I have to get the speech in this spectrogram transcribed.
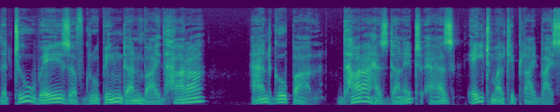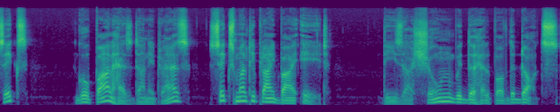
the two ways of grouping done by Dhara and Gopal. Dhara has done it as 8 multiplied by 6. Gopal has done it as 6 multiplied by 8. These are shown with the help of the dots.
